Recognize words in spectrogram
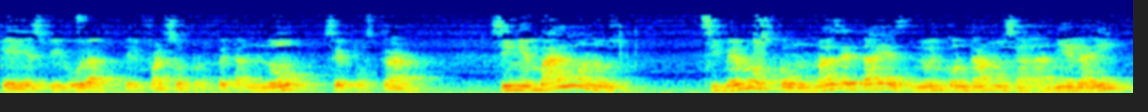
que es figura del falso profeta, no se postraron. Sin embargo, nos, si vemos con más detalles, no encontramos a Daniel ahí,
